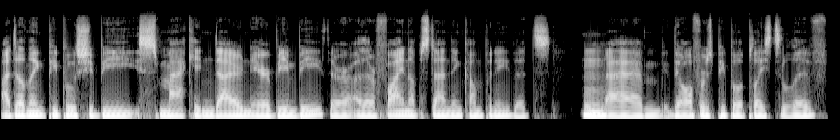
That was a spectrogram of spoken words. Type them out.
I don't think people should be smacking down Airbnb. They're they're a fine, upstanding company that's Hmm. um that offers people a place to live.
